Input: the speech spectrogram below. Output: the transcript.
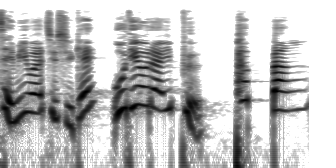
재미와 지식의 오디오 라이프. 팝빵!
